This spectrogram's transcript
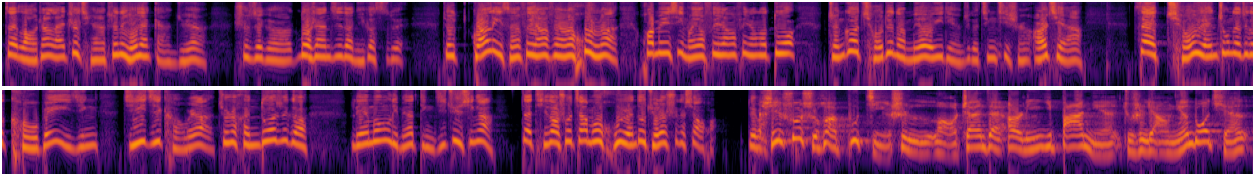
在老詹来之前，真的有点感觉是这个洛杉矶的尼克斯队，就管理层非常非常的混乱，花边新闻又非常非常的多，整个球队呢没有一点这个精气神，而且啊，在球员中的这个口碑已经岌岌可危了，就是很多这个联盟里面的顶级巨星啊。在提到说加盟湖人，都觉得是个笑话，对吧？其实说实话，不仅是老詹在二零一八年，就是两年多前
